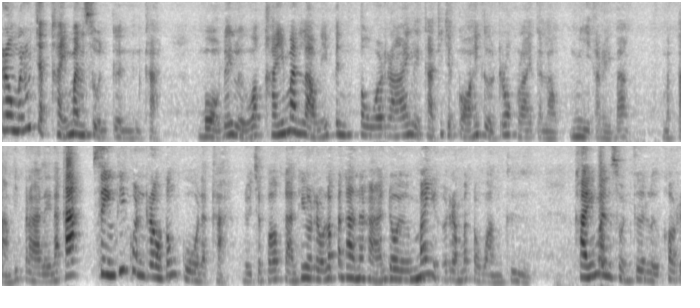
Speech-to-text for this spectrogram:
เรามารู้จักไขมันส่วนเกินกันค่ะ บอกได้เลยว่าไขมันเหล่านี้เป็นตัวร้ายเลยค่ะ ที่จะก่อให้เกิดโรคร้ายกับเรา มีอะไรบ้าง มาตามพี่ปราเลยนะคะ สิ่งที่คนเราต้องกลัวนะคะโดยเฉพาะการที่เรารับประทานอาหารโดยไม่ระมัดระวังคือ ไขมันส่วนเกินหรือคอเล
